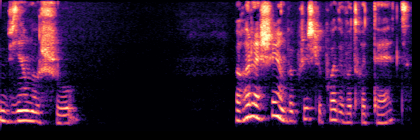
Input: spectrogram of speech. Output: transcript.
bien au chaud, relâchez un peu plus le poids de votre tête.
